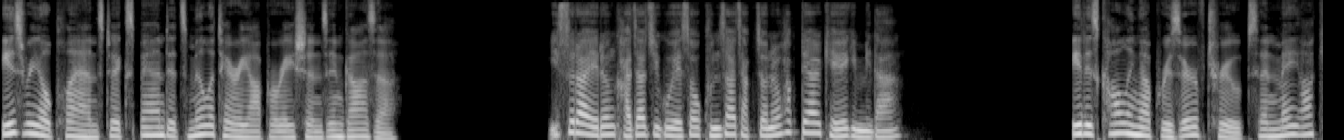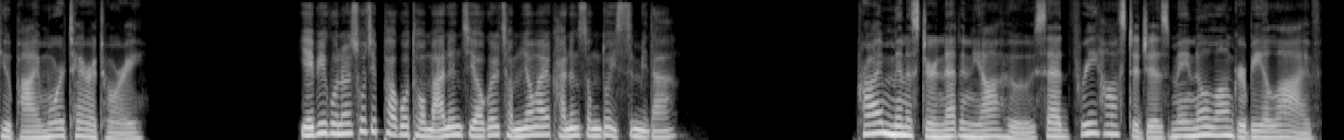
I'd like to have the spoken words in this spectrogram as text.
Israel plans to expand its military operations in Gaza. 이스라엘은 가자 지구에서 군사 작전을 확대할 계획입니다. It is calling up reserve troops and may occupy more territory. 예비군을 소집하고 더 많은 지역을 점령할 가능성도 있습니다. Prime Minister Netanyahu said three hostages may no longer be alive.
